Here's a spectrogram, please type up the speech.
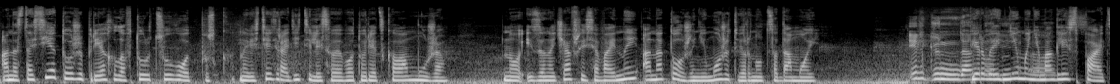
Анастасия тоже приехала в Турцию в отпуск, навестить родителей своего турецкого мужа. Но из-за начавшейся войны она тоже не может вернуться домой. Первые дни мы не могли спать.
